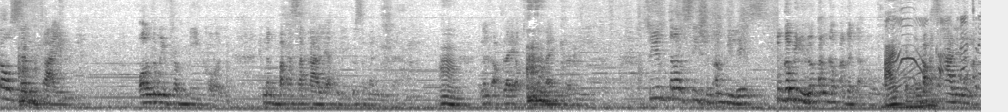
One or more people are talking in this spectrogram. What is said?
2005, all the way from Bicol, nagbakasakali ako dito sa Manila. Mm. Nag-apply ako sa library. So yung transition, ang bilis. Yung gabi nyo, natanggap agad ako. Ay, ganyan. Bakasakali lang ako.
